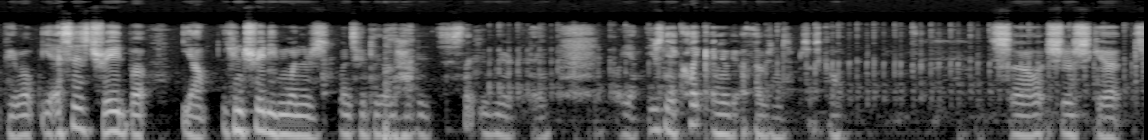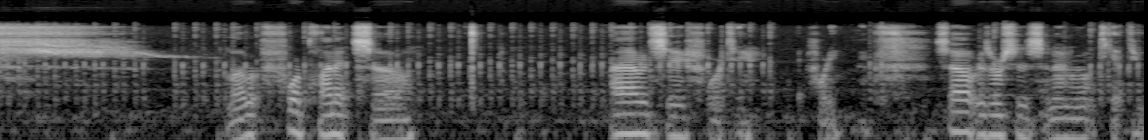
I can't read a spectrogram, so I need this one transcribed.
Okay, well, yeah, it says trade, but yeah, you can trade even when there's when it's completely uninhabited. It's a slightly weird thing, but yeah, you just need a click and you'll get a thousand. So let's go. So let's just get. Well, four planets, so I would say 40. 40. So resources, and then we want to get to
